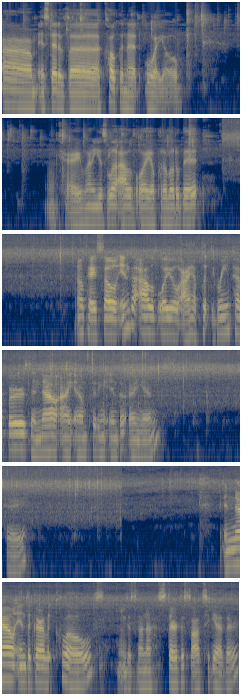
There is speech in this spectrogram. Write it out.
um, instead of the coconut oil. Okay, we're going to use a little olive oil, put a little bit. Okay, so in the olive oil, I have put the green peppers, and now I am putting in the onions. Okay. And now in the garlic cloves, I'm just going to stir this all together.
